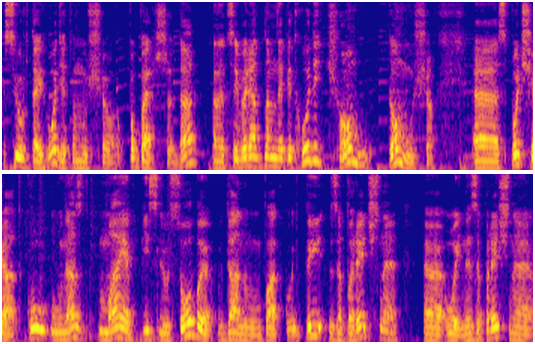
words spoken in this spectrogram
Сюр та й годі, тому що, по-перше, да, е, цей варіант нам не підходить. Чому? Тому що е, спочатку у нас має після особи в даному випадку йти заперечне, е, ой, не заперечне,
